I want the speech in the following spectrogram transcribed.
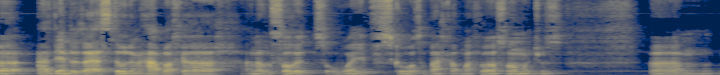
but at the end of the day, I still didn't have like a another solid sort of wave score to back up my first one, which was, um,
